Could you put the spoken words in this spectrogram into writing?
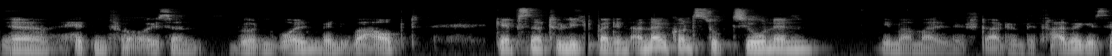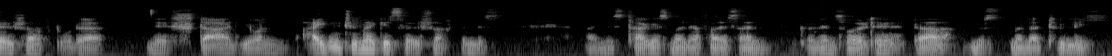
äh, hätten veräußern würden wollen, wenn überhaupt. Gäbe es natürlich bei den anderen Konstruktionen, nehmen wir mal eine Stadionbetreibergesellschaft oder eine Stadion-Eigentümergesellschaft, wenn das eines Tages mal der Fall sein können sollte, da müsste man natürlich,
